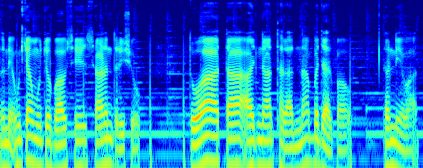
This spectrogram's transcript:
અને ઊંચા ઊંચો ભાવ છે સાડત્રીસો તો આ હતા આજના થરાદના બજાર ભાવ ધન્યવાદ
